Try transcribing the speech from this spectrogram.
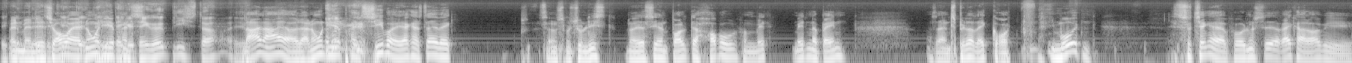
Det, Men- men det sjove er, at det, nogle af de her det, det, det, kan jo ikke blive større. Jo. Nej, nej, og der er nogle af de her principper, jeg kan stadigvæk, som, som journalist, når jeg ser en bold, der hopper ud på midt, midten af banen, altså en spiller, der ikke går imod den, så tænker jeg på, nu sidder Rikard oppe i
